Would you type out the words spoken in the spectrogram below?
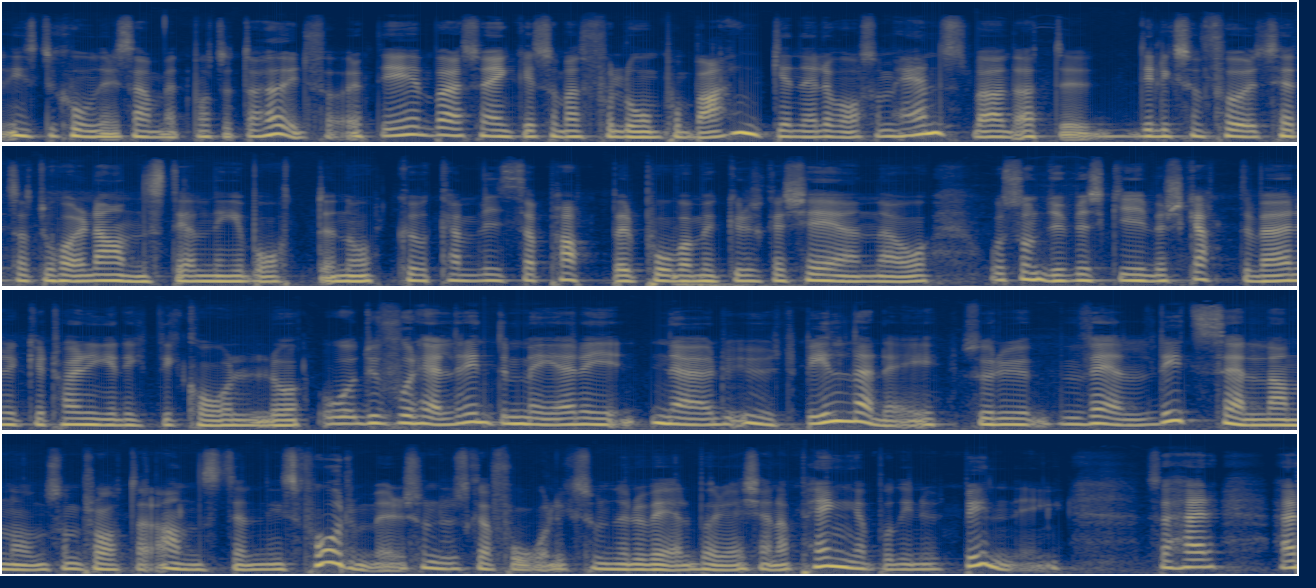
institutioner i samhället måste ta höjd för. Det är bara så enkelt som att få lån på banken eller vad som helst. Va? Att eh, det liksom förutsätts att du har en anställning i botten och kan visa papper på vad mycket du ska tjäna. Och, och som du beskriver, Skatteverket har ingen riktig koll. Och, och du får heller inte med dig, när du utbildar dig, så är det väldigt sällan någon som pratar anställningsformer som du ska få liksom när du väl börja tjäna pengar på din utbildning. Så här, här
